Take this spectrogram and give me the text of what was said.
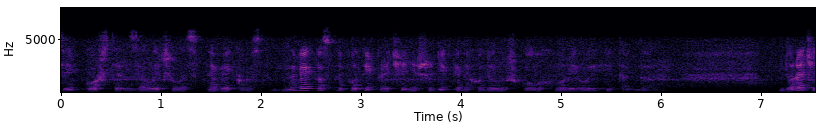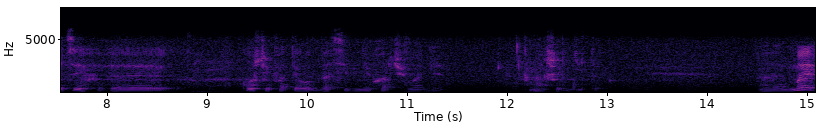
ці кошти залишились невикористані. Невикористані по тій причині, що дітки не ходили в школу, хворіли і так далі. До речі, цих е, коштів хватило б до 7 днів харчування наших діток. Е, Ми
